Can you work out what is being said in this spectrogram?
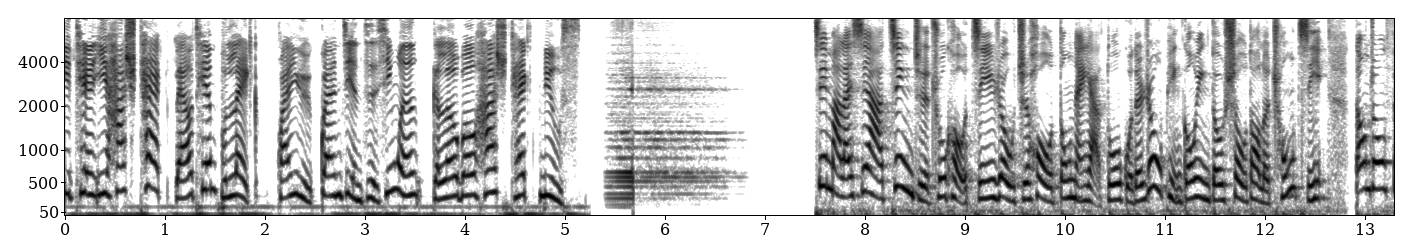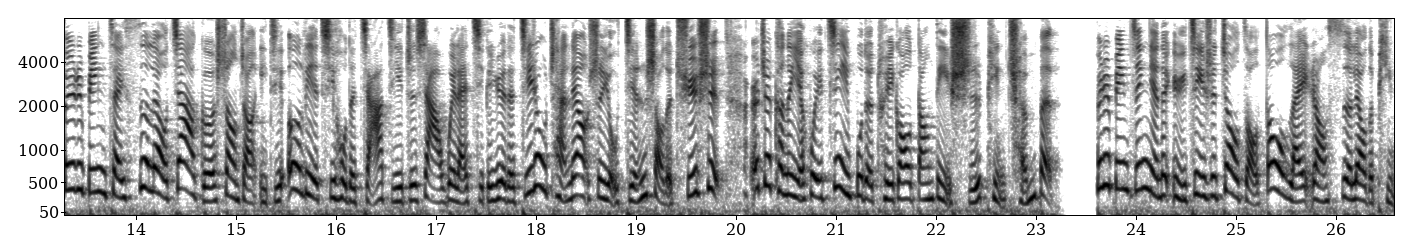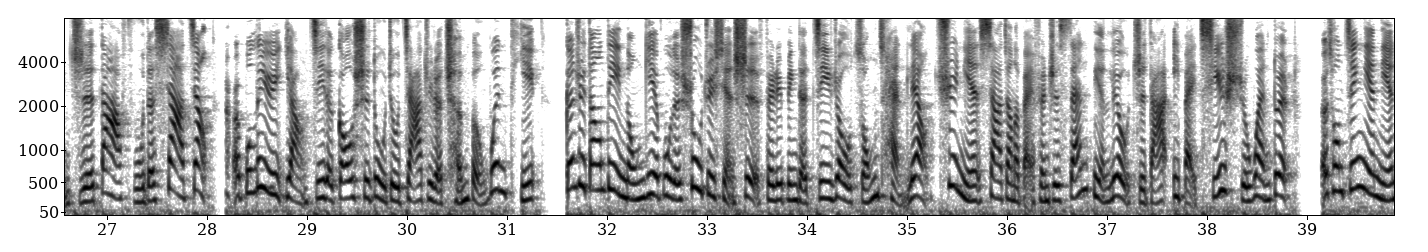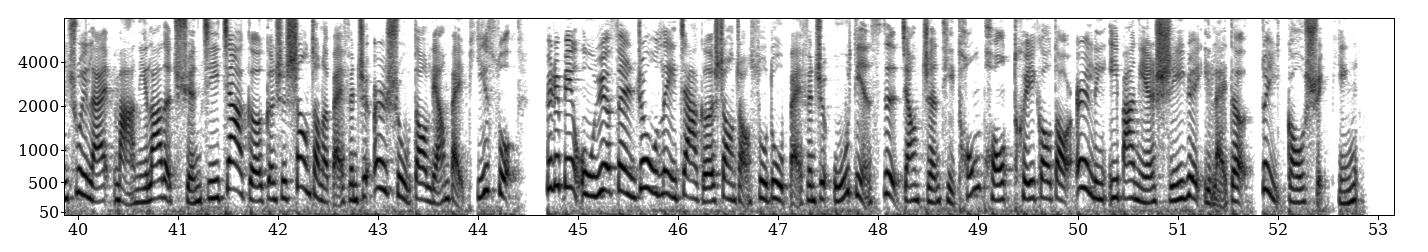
一天一 hashtag 聊天不累，寰宇关键字新闻 global hashtag news。继马来西亚禁止出口鸡肉之后，东南亚多国的肉品供应都受到了冲击。当中，菲律宾在饲料价格上涨以及恶劣气候的夹击之下，未来几个月的鸡肉产量是有减少的趋势，而这可能也会进一步的推高当地食品成本。菲律宾今年的雨季是较早到来，让饲料的品质大幅的下降，而不利于养鸡的高湿度就加剧了成本问题。根据当地农业部的数据显示，菲律宾的鸡肉总产量去年下降了百分之三点六，只达一百七十万吨。而从今年年初以来，马尼拉的全鸡价格更是上涨了百分之二十五到两百披索。菲律宾五月份肉类价格上涨速度百分之五点四，将整体通膨推高到二零一八年十一月以来的最高水平。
